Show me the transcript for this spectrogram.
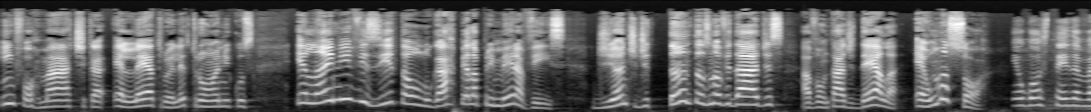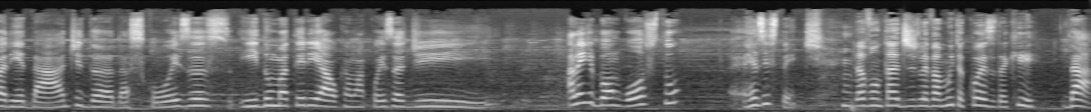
informática, eletroeletrônicos. Elaine visita o lugar pela primeira vez. Diante de tantas novidades, a vontade dela é uma só. Eu gostei da variedade da, das coisas e do material, que é uma coisa de, além de bom gosto, é resistente. Dá vontade de levar muita coisa daqui? Dá,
